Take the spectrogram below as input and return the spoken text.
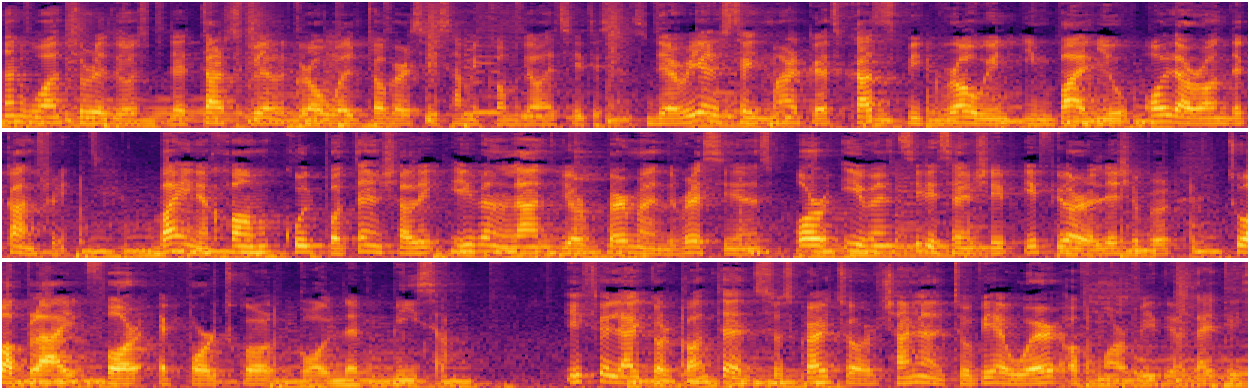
that want to reduce the tax bill, grow wealth overseas, and become global citizens. The real estate market has been growing in value all around the country. Buying a home could potentially even land your permanent residence or even citizenship if you are eligible to apply for a Portugal Golden Visa. If you like our content, subscribe to our channel to be aware of more videos like this.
